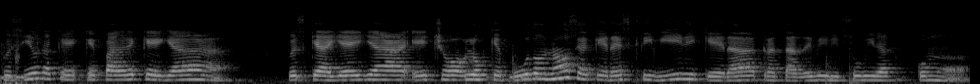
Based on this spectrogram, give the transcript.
pues sí, o sea, que, qué padre que ella, pues que haya ella hecho lo que pudo, ¿no? O sea, que era escribir y que era tratar de vivir su vida como,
